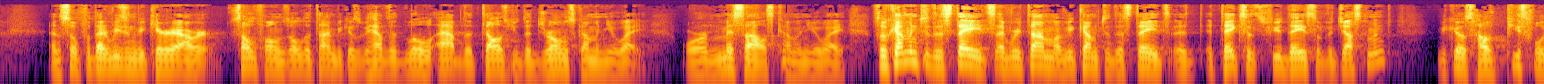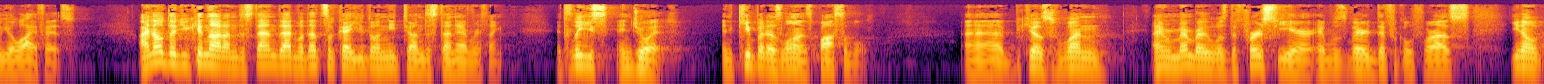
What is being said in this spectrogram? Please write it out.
And so, for that reason, we carry our cell phones all the time because we have that little app that tells you the drones coming your way or missiles coming your way. So, coming to the States, every time we come to the States, it, it takes a few days of adjustment because how peaceful your life is. I know that you cannot understand that, but that's okay. You don't need to understand everything. At least enjoy it and keep it as long as possible. Uh, because when I remember it was the first year, it was very difficult for us. You know,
